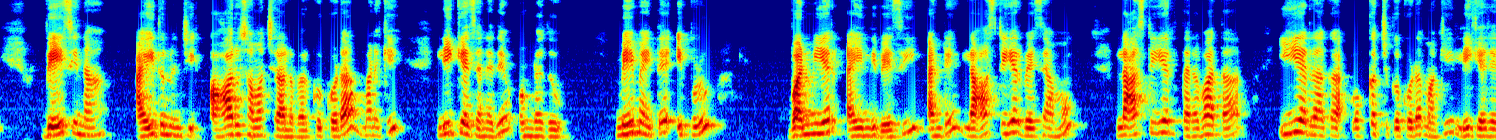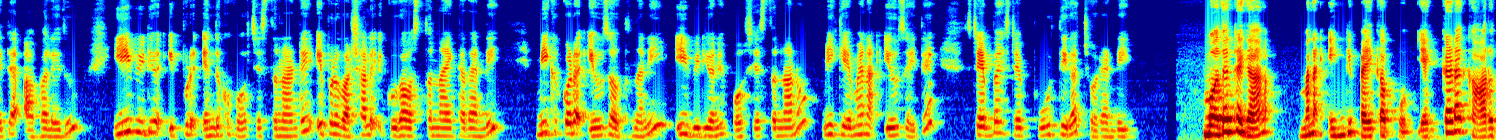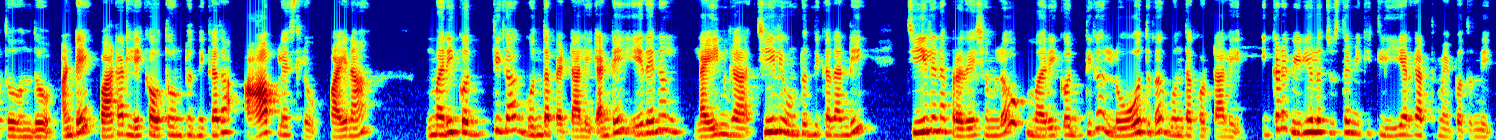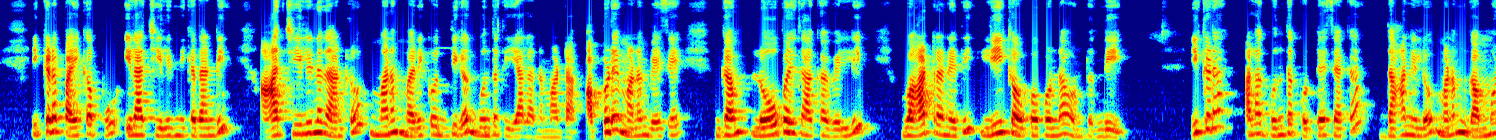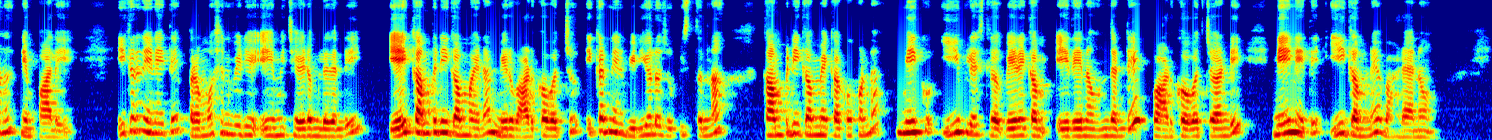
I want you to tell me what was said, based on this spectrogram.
వేసిన 5-6 సంవత్సరాల వరకు కూడా మనకి లీకేజ్ అనేది ఉండదు. మేమైతే ఇప్పుడు వన్ ఇయర్ అయింది వేసి. అంటే లాస్ట్ ఇయర్ వేసాము. లాస్ట్ ఇయర్ తర్వాత ఈ ఇయర్ దాకా ఒక్క చుక్క కూడా మాకి లీకేజ్ అయితే అవ్వలేదు. ఈ వీడియో ఇప్పుడు ఎందుకు పోస్ట్ చేస్తున్నా అంటే ఇప్పుడు వర్షాలు ఎక్కువగా వస్తున్నాయి కదండీ! మీకు కూడా యూజ్ అవుతుందని ఈ వీడియోని పోస్ట్ చేస్తున్నాను. మీకు ఏమైనా యూజ్ అయితే స్టెప్ బై స్టెప్ పూర్తిగా చూడండి. మొదటగా మన ఇంటి పైకప్పు ఎక్కడ కారుతూ ఉందో అంటే వాటర్ లీక్ అవుతూ ఉంటుంది కదా! ఆ ప్లేస్‌లో పైన మరి కొద్దిగా గుంత పెట్టాలి. అంటే ఏదైనా లైన్‌గా చీలి ఉంటుంది కదండి చీలిన ప్రదేశంలో మరి కొద్దిగా లోతుగా గుంత కొట్టాలి. ఇక్కడ వీడియోలో చూస్తే మీకు క్లియర్‌గా అర్థమైపోతుంది. ఇక్కడ పైకప్పు ఇలా చీలింది కదండీ! ఆ చీలిన దాంట్లో మనం మరి కొద్దిగా గుంత తీయాలన్నమాట. అప్పుడే మనం వేసే గమ్ లోపలి దాకా వెళ్ళి వాటర్ అనేది లీక్ అవ్వకుండా ఉంటుంది. ఇక్కడ అలా గుంత కొట్టేశాక దానిలో మనం గమ్మును నింపాలి. ఇక్కడ నేనైతే ప్రమోషన్ వీడియో ఏమి చేయడం లేదండి. ఏ కంపెనీ గమ్ అయినా మీరు వాడుకోవచ్చు. ఇక్కడ నేను వీడియోలో చూపిస్తున్న కంపెనీ గమ్మే కాకుండా మీకు ఈ ప్లేస్‌లో వేరే గమ్ ఏదైనా ఉందంటే వాడుకోవచ్చు అండి. నేనైతే ఈ గమ్‌నే వాడాను.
